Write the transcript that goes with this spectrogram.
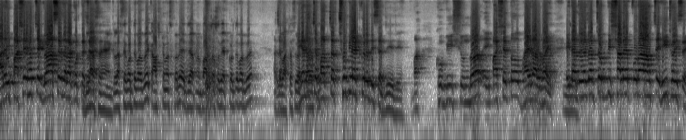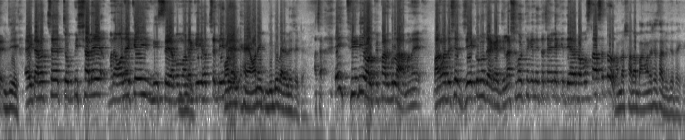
আর এই পাশে হচ্ছে গ্লাসে যারা করতে চায়। গ্লাসে হ্যাঁ গ্লাসে করতে পারবে কাস্টমাইজ করে যে আপনার বাচ্চা ছবি অ্যাড করতে পারবে। আচ্ছা, বাচ্চা ছবি এখানে হচ্ছে বাচ্চার ছবি অ্যাড করে দিচ্ছেন। জি জি। বাহ খুবই সুন্দর। এই পাশে তো ভাইরাল ভাই। এটা দুই সালে পুরা হচ্ছে হিট হয়েছে। জি। এইটা হচ্ছে চব্বিশ সালে মানে অনেকেই নিচ্ছে এবং অনেকেই হচ্ছে হ্যাঁ অনেক ভিডিও ভাইরাল হয়েছে এটা। আচ্ছা এই থ্রি ডি ওয়ালপেপারগুলা মানে বাংলাদেশের যে কোনো জায়গায় জেলা শহর থেকে নিতে চাইলে কি দেওয়ার ব্যবস্থা আছে তো? আমরা সারা বাংলাদেশে সার্ভিস দিয়ে থাকি।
